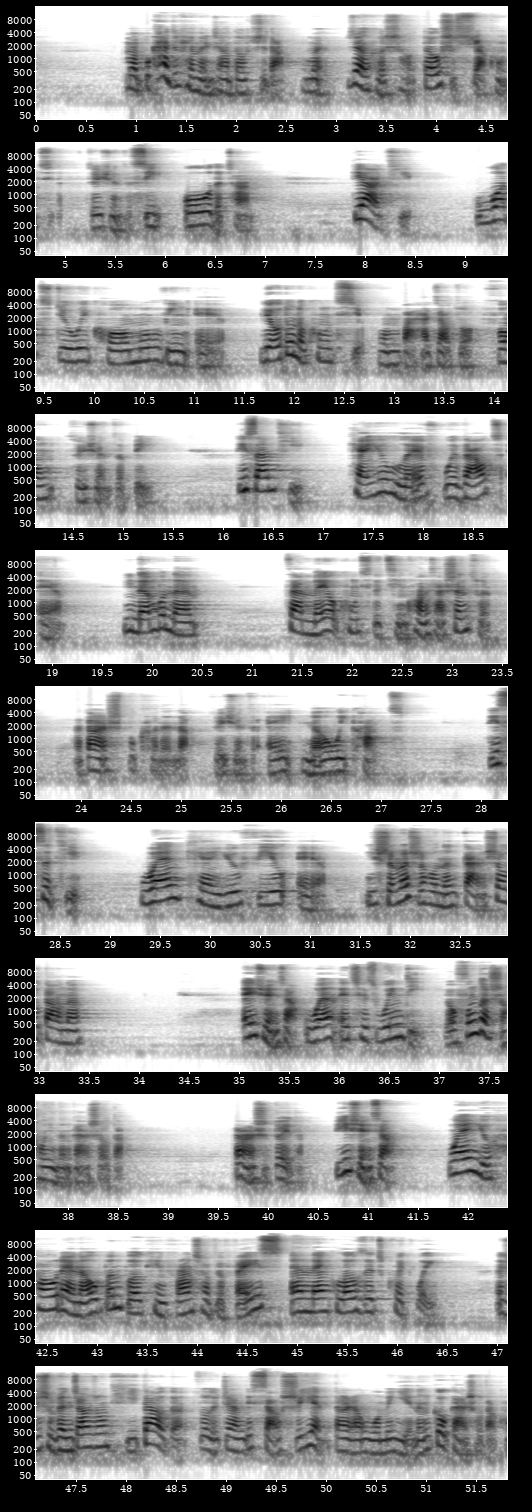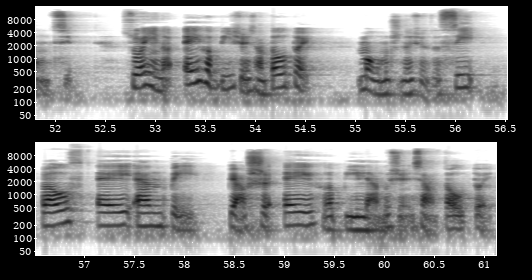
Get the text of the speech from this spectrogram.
我们不看这篇文章都知道，我们任何时候都是需要空气的，所以选择 C，all the time。第二题，What do we call moving air？流动的空气，我们把它叫做风，所以选择 B。第三题，Can you live without air？你能不能在没有空气的情况下生存？那当然是不可能的，所以选择 A。No, we can't。第四题，When can you feel air？你什么时候能感受到呢？A 选项，When it is windy，有风的时候你能感受到，当然是对的。B 选项，When you hold an open book in front of your face and then close it quickly，那就是文章中提到的，做了这样一个小实验。当然，我们也能够感受到空气。所以呢，A 和 B 选项都对，那么我们只能选择 C，both A and B 表示 A 和 B 两个选项都对。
